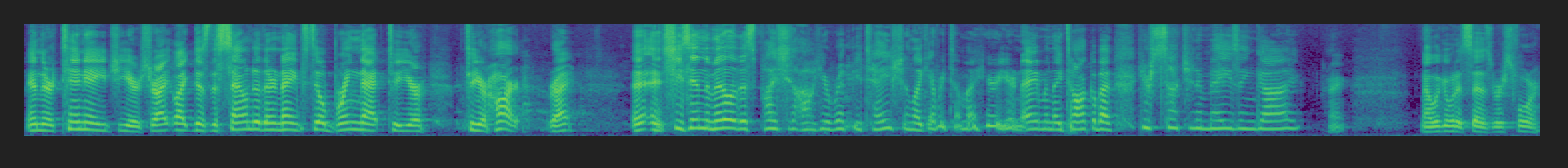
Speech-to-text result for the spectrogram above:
in their teenage years, right? Like, does the sound of their name still bring that to your, to your heart, right? And she's in the middle of this place. She's, oh, your reputation. Like, every time I hear your name and they talk about, you're such an amazing guy, right? Now, look at what it says, verse 4.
